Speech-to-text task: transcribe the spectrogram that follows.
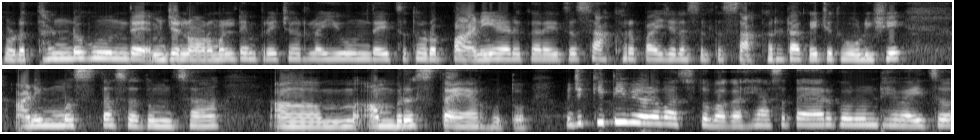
थोडं थंड होऊन द्या म्हणजे नॉर्मल टेम्परेचरला येऊन द्यायचं थोडं पाणी ॲड करायचं साखर पाहिजे असेल तर साखर टाकायची थोडीशी आणि मस्त असं तुमचा आमरस आंबरस तयार होतो. म्हणजे किती वेळ वाचतो बघा हे असं तयार करून ठेवायचं.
